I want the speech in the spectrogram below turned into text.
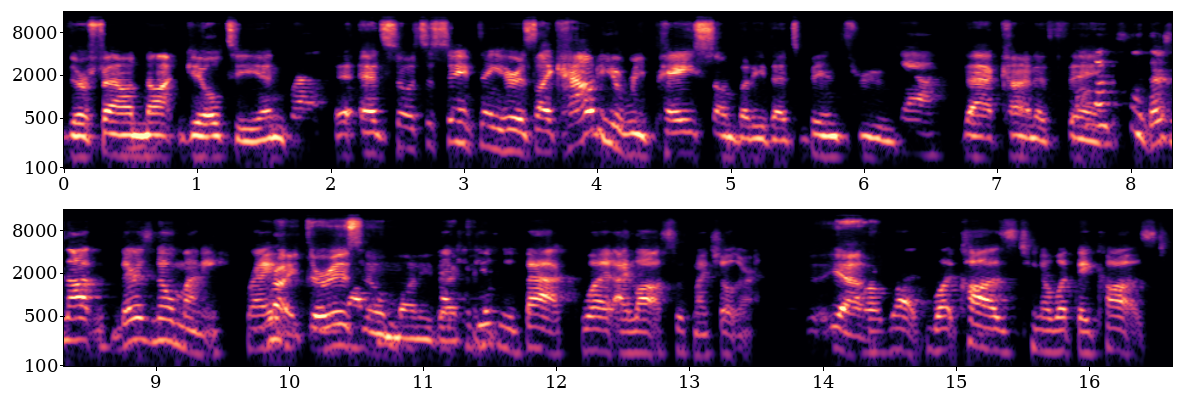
they're found not guilty. And and so it's the same thing here. It's like, how do you repay somebody that's been through Yeah. that kind of thing? that's- there's not there's no money, right? Right. There is no can- money That that can can. give me back what I lost with my children Yeah. or what what caused, you know, what they caused.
